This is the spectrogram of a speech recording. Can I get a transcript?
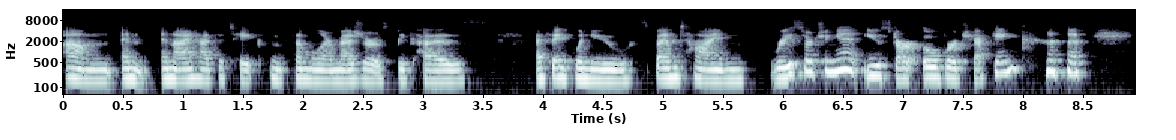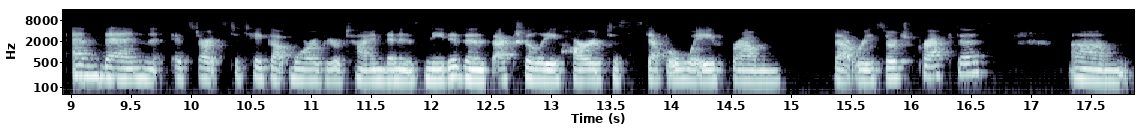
um, and and I had to take some similar measures because I think when you spend time researching it, you start over checking, and mm-hmm. then it starts to take up more of your time than is needed, and it's actually hard to step away from that research practice. Um,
